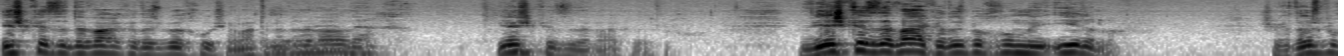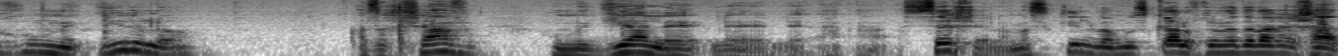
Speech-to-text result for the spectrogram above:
יש כזה דבר הקדוש ברוך הוא, שמעתם את הדבר הזה? יש כזה דבר הקדוש ברוך הוא. ויש כזה דבר הקדוש ברוך הוא מאיר לו. כשהקדוש ברוך הוא מאיר לו, אז עכשיו הוא מגיע ל... ל, ל השכל, המשכיל והמושכל הופכים להיות דבר אחד.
